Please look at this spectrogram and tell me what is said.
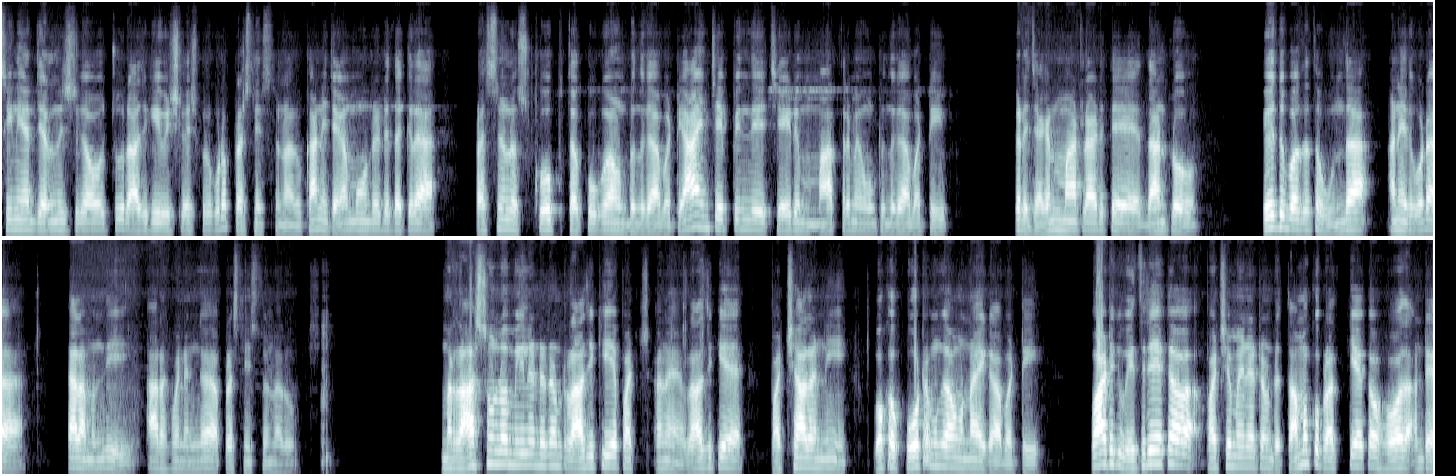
సీనియర్ జర్నలిస్ట్ కావచ్చు రాజకీయ విశ్లేషకులు కూడా ప్రశ్నిస్తున్నారు. కానీ జగన్మోహన్ రెడ్డి దగ్గర ప్రశ్నల స్కోప్ తక్కువగా ఉంటుంది కాబట్టి ఆయన చెప్పింది చేయడం మాత్రమే ఉంటుంది కాబట్టి ఇక్కడ జగన్ మాట్లాడితే దాంట్లో హేతుబద్ధత ఉందా అనేది కూడా చాలామంది ఆ రకమైనగా ప్రశ్నిస్తున్నారు. మరి రాష్ట్రంలో మిగిలినటువంటి రాజకీయ పక్ష అనే రాజకీయ పక్షాలన్నీ ఒక కూటమిగా ఉన్నాయి కాబట్టి వాటికి వ్యతిరేక పక్షమైనటువంటి తమకు ప్రత్యేక హోదా అంటే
